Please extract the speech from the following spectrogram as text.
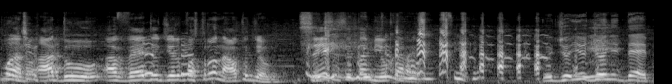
Mano, a do... A velha deu dinheiro pro astronauta, Diogo. Sim. 60 mil, caralho. O Jo- e o Johnny Depp?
